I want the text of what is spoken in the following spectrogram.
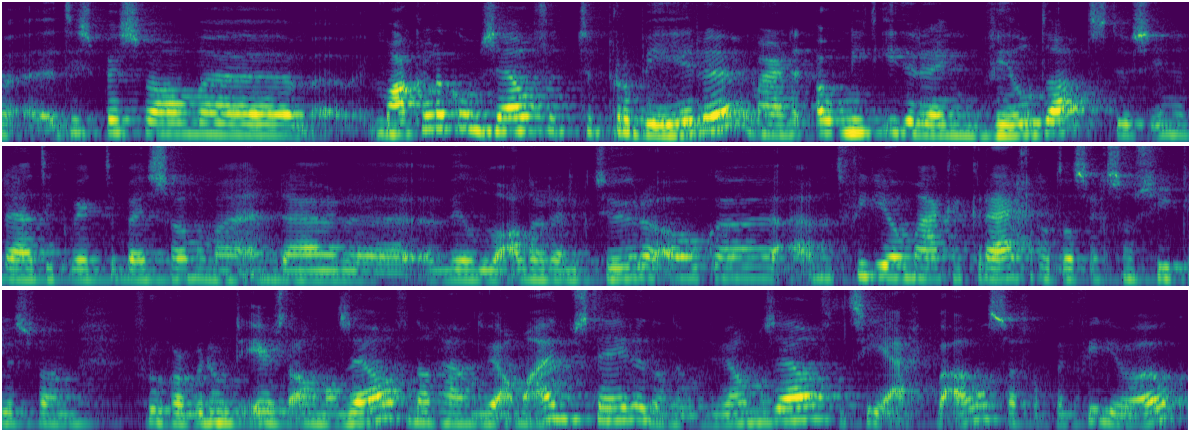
het is best wel uh, makkelijk om zelf het te proberen, maar ook niet iedereen wil dat. Dus inderdaad, ik werkte bij Sanoma en daar uh, wilden we alle redacteuren ook aan het video maken krijgen. Dat was echt zo'n cyclus van vroeger, we doen het eerst allemaal zelf, dan gaan we het weer allemaal uitbesteden, dan doen we het weer allemaal zelf. Dat zie je eigenlijk bij alles, zag ik bij video ook.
